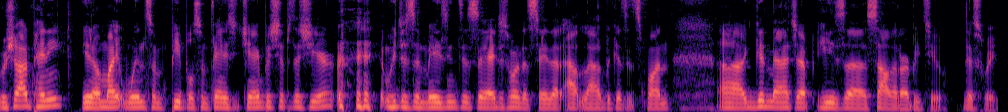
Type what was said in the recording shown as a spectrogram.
Rashaad Penny, you know, might win some people some fantasy championships this year, which is amazing to say. I just wanted to say that out loud because it's fun. Uh, good matchup. He's a solid RB2 this week.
